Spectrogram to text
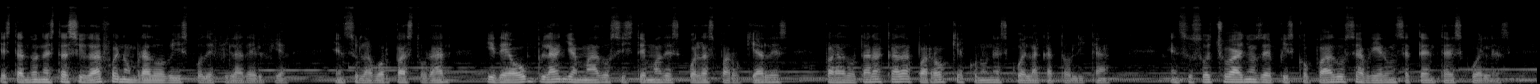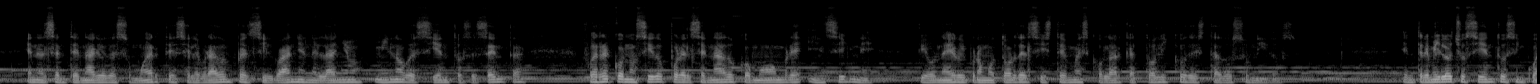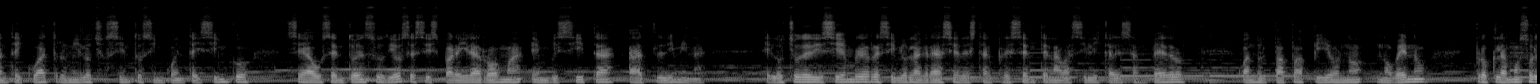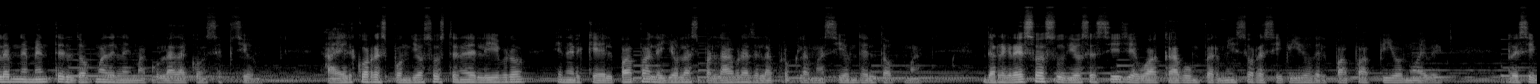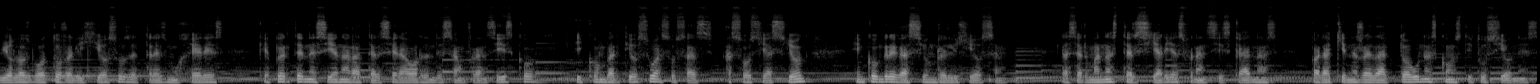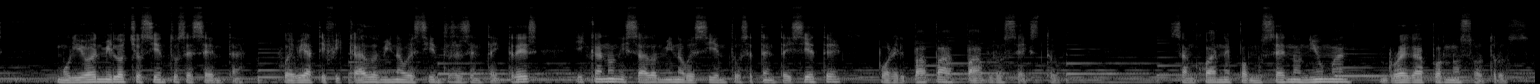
Estando en esta ciudad fue nombrado obispo de Filadelfia. En su labor pastoral ideó un plan llamado Sistema de Escuelas Parroquiales para dotar a cada parroquia con una escuela católica. En sus ocho años de episcopado se abrieron 70 escuelas. En el centenario de su muerte, celebrado en Pensilvania en el año 1960, fue reconocido por el Senado como hombre insigne, pionero y promotor del sistema escolar católico de Estados Unidos. Entre 1854 y 1855 se ausentó en su diócesis para ir a Roma en visita ad limina. El 8 de diciembre recibió la gracia de estar presente en la Basílica de San Pedro cuando el Papa Pío IX proclamó solemnemente el dogma de la Inmaculada Concepción. A él correspondió sostener el libro en el que el Papa leyó las palabras de la proclamación del dogma. De regreso a su diócesis llevó a cabo un permiso recibido del Papa Pío IX. Recibió los votos religiosos de tres mujeres que pertenecían a la Tercera Orden de San Francisco y convirtió su asociación en congregación religiosa, las Hermanas Terciarias Franciscanas, para quienes redactó unas constituciones. Murió en 1860, fue beatificado en 1963 y canonizado en 1977 por el Papa Pablo VI. San Juan Nepomuceno Newman ruega por nosotros.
